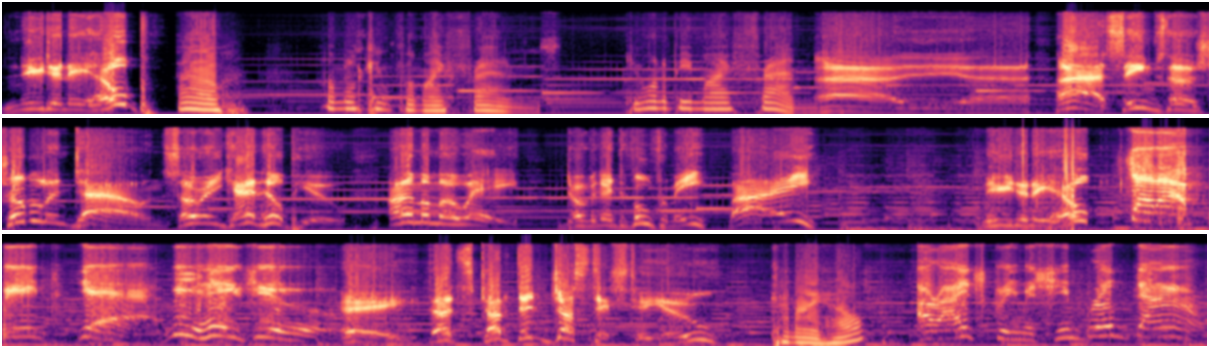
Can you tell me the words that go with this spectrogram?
Need any help? Oh, I'm looking for my friends. Do you want to be my friend? Ah, uh, ah, seems there's trouble in town. Sorry, can't help you. I'm on my way. Don't forget to vote for me. Bye! Need any help? Shut up, Pete. Yeah, we hate you. Hey, that's Captain Justice to you! Can I help? Our ice cream machine broke down.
